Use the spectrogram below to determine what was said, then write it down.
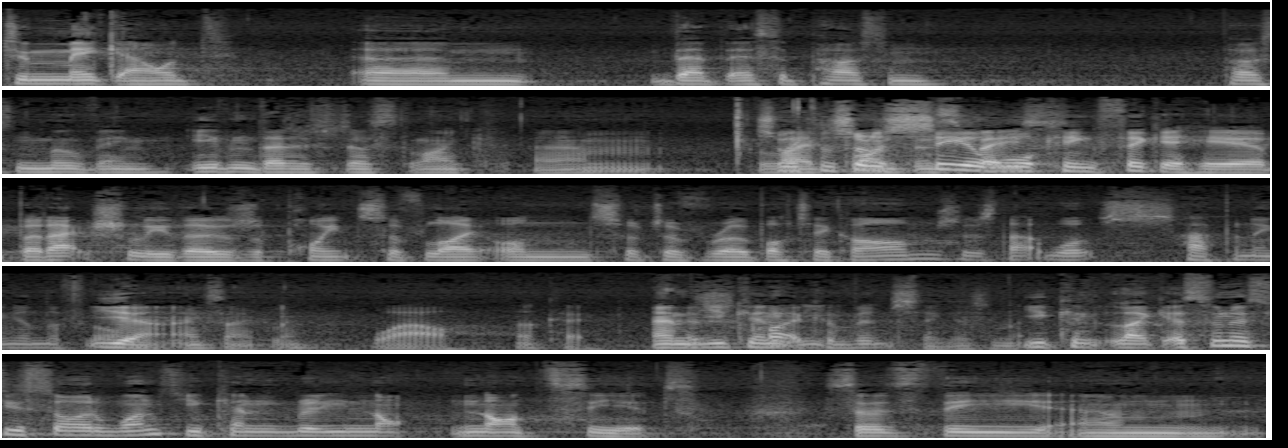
to make out um, that there's a person person moving, even that it's just like. Um, so we can sort of see a walking figure here, but actually those are points of light on sort of robotic arms. Is that what's happening in the film? Yeah, exactly. Wow. Okay. And it's you can quite convincing, isn't it? You can like as soon as you saw it once, you can really not not see it. So it's the um,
